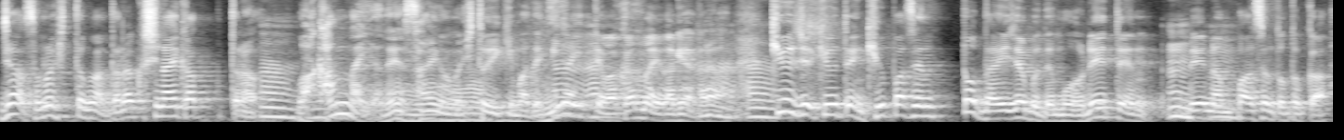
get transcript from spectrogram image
じゃあその人が堕落しないかって言ったら分かんないよね、うん、最後の一息まで見ないって分かんないわけだから、うん、99.9%大丈夫でも0.0何パーセントとか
